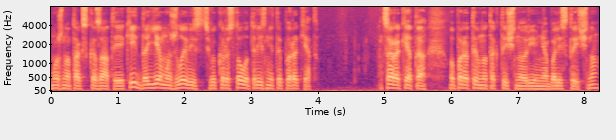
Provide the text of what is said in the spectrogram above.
можна так сказати, який дає можливість використовувати різні типи ракет. Це ракета оперативно-тактичного рівня балістична.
